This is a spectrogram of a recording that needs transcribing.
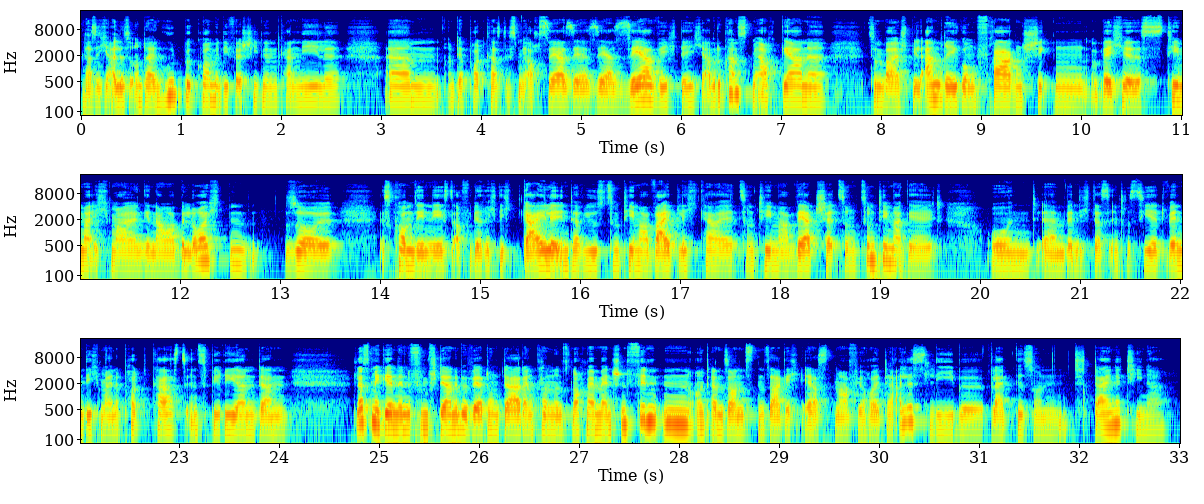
dass ich alles unter einen Hut bekomme, die verschiedenen Kanäle. Ähm, und der Podcast ist mir auch sehr, sehr, sehr, sehr wichtig. Aber du kannst mir auch gerne zum Beispiel Anregungen, Fragen schicken, welches Thema ich mal genauer beleuchten soll. Es kommen demnächst auch wieder richtig geile Interviews zum Thema Weiblichkeit, zum Thema Wertschätzung, zum Thema Geld. Und ähm, wenn dich das interessiert, wenn dich meine Podcasts inspirieren, dann lass mir gerne eine 5-Sterne-Bewertung da, dann können uns noch mehr Menschen finden. Und ansonsten sage ich erstmal für heute alles Liebe, bleib gesund. Deine Tina.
